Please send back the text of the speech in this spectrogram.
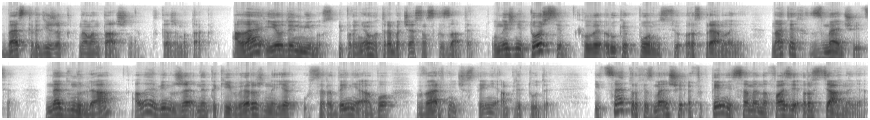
без крадіжок навантаження, скажімо так. Але є один мінус, і про нього треба чесно сказати. У нижній точці, коли руки повністю розпрямлені, натяг зменшується. Не до нуля, але він вже не такий виражений, як у середині або верхній частині амплітуди. І це трохи зменшує ефективність саме на фазі розтягнення,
